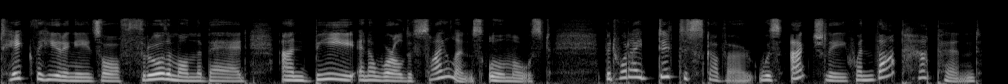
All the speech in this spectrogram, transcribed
take the hearing aids off, throw them on the bed, and be in a world of silence almost. But what I did discover was actually when that happened,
